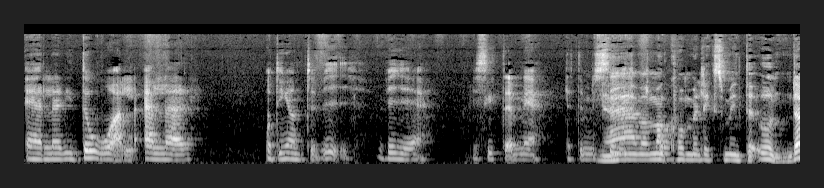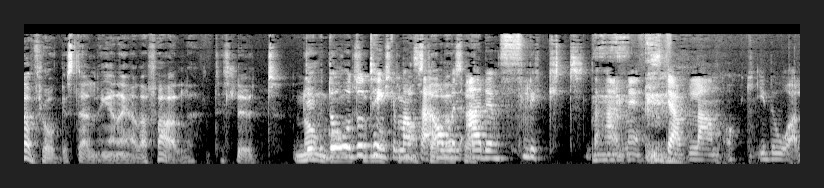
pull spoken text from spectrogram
eller Idol eller, och det gör inte vi. Vi, är, vi sitter med lite musik. Nej, men man och- kommer liksom inte undan frågeställningarna i alla fall till slut. Det, Någon då, gång och då så tänker måste man så här, ja, men sig- är det en flykt det här med Skavlan och Idol?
